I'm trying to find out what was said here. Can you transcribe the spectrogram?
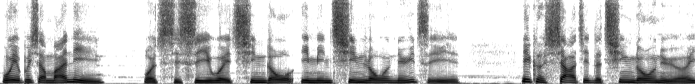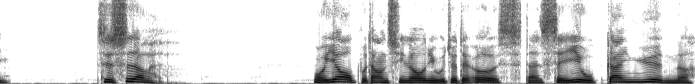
我也不想瞒你，我只是一位青楼，一名青楼女子，一一个下贱的青楼女而已。只是啊。”我要不当青楼女，我就得饿死，但谁又甘愿呢？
